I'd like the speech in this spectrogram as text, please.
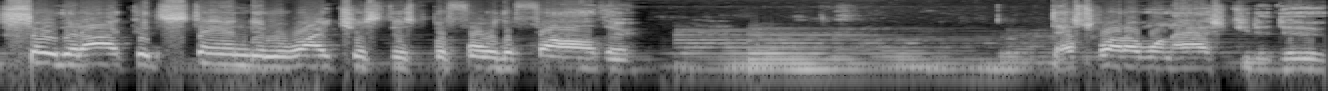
so that I could stand in righteousness before the Father. That's what I want to ask you to do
